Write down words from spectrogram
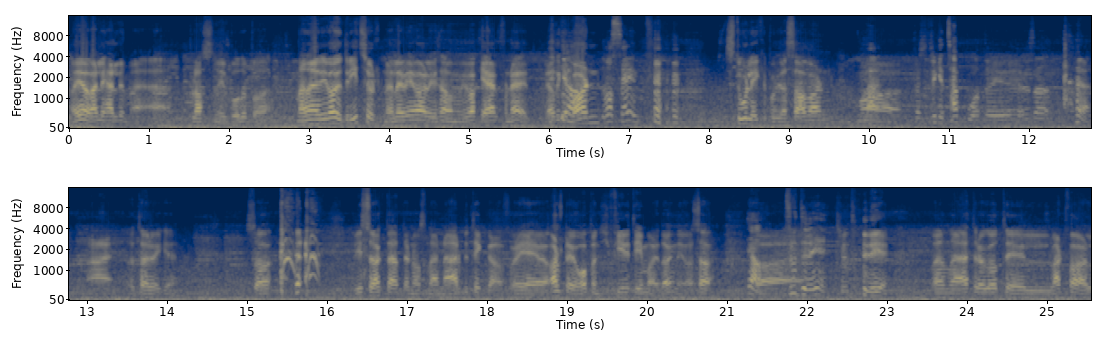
Og vi var veldig heldige med eh, plassen vi bodde på. Men vi var jo dritsultne. Eller vi var liksom Vi var ikke helt fornøyd. Vi hadde ikke barn. Det var seint. Stoler ikke på USA-varen. Nei. Kanskje drikke tapwater i USA. Nei, det tør vi ikke. Så vi søkte etter noen sånne nærbutikker, for alt er jo åpent 24 timer i døgnet i USA. Ja, Og, trodde vi. Trodde vi. Men eh, etter å ha gått til i hvert fall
